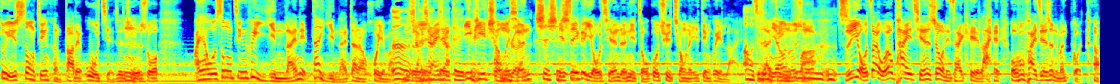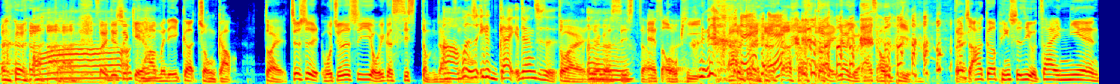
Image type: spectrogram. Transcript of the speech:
对于诵经很大的误解，就觉得说，哎呀，我诵经会引来那，但引来当然会嘛。嗯你想象一下，一批穷人，是是是你是一个有钱人，你走过去，穷人一定会来。哦这个只是你要听说只有在我要派钱的时候，你才可以来，我不派钱的时候，你们滚。哦 所以就是给他们的一个忠告。对，就是我觉得是有一个 system 这样啊，子，或者是一个 guide 这样子，对一个嗯。system SOP，对。对，要有 SOP。这样子阿哥平时有在念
